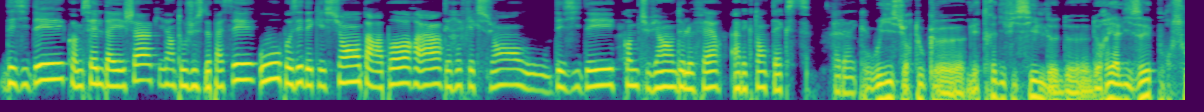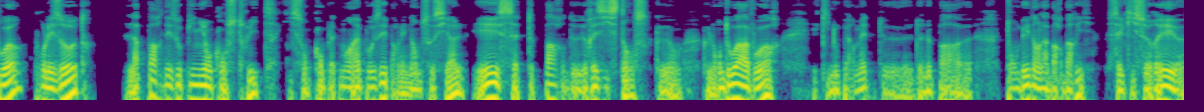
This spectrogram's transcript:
des idées comme celle d'Aïcha qui vient tout juste de passer, ou poser des questions par rapport à des réflexions ou des idées comme tu viens de le faire avec ton texte. Frédéric. Oui, surtout que il est très difficile de, de, de réaliser pour soi, pour les autres, la part des opinions construites qui sont complètement imposées par les normes sociales et cette part de résistance que, que l'on doit avoir et qui nous permettent de, de ne pas euh, tomber dans la barbarie, celle qui serait euh,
